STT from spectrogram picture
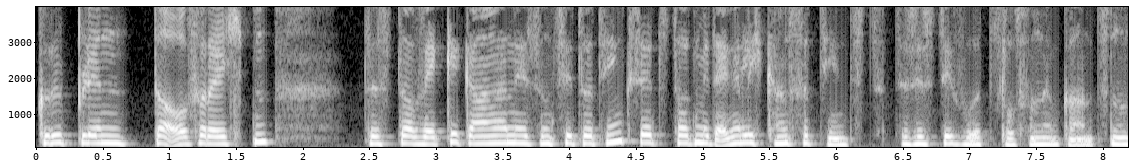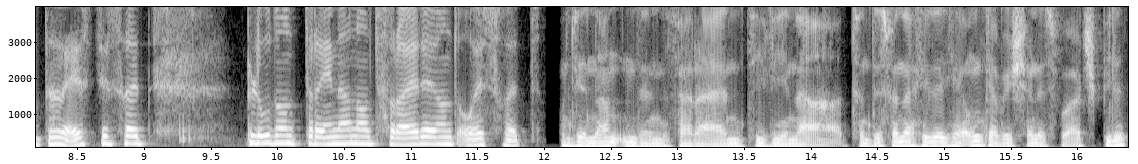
Grüppeln der Aufrechten, das da weggegangen ist und sich dort hingesetzt hat mit eigentlich keinem Verdienst. Das ist die Wurzel von dem Ganzen. Und der Rest ist halt Blut und Tränen und Freude und alles halt. Und wir nannten den Verein die Wiener Art. Und das war natürlich ein unglaublich schönes Wortspiel.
